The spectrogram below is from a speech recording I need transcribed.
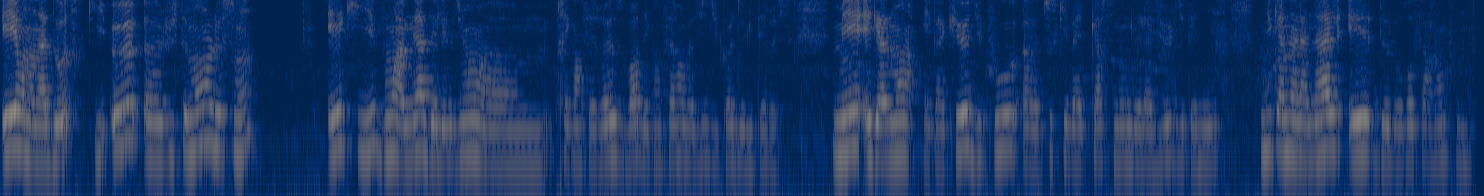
Et on en a d'autres qui eux justement le sont et qui vont amener à des lésions précancéreuses, voire des cancers invasifs du col de l'utérus mais également, et pas que, du coup, euh, tout ce qui va être carcinome de la vulve, du pénis, du canal anal et de l'oropharynx, donc ça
